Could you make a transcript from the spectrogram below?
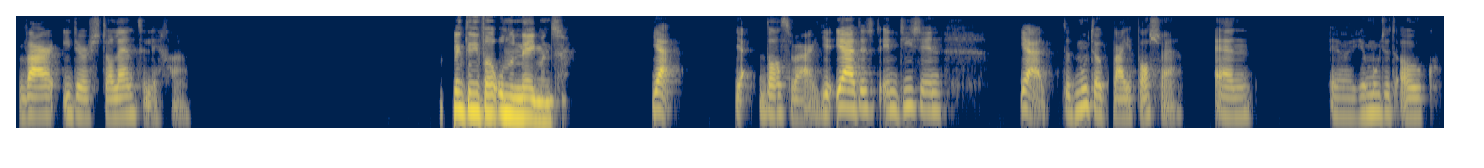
waar ieders talenten liggen. Klinkt in ieder geval ondernemend. Ja, ja dat is waar. Ja, het is in die zin, ja, dat moet ook bij je passen. En uh, je moet het ook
